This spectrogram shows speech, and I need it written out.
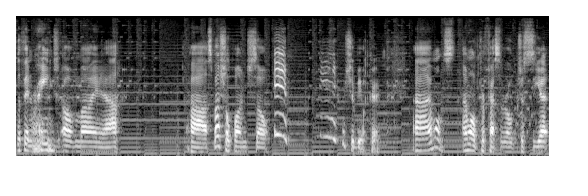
within range of my uh, uh, special punch. So eh, eh, we should be okay. Uh, I won't I won't Professor Oak just yet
